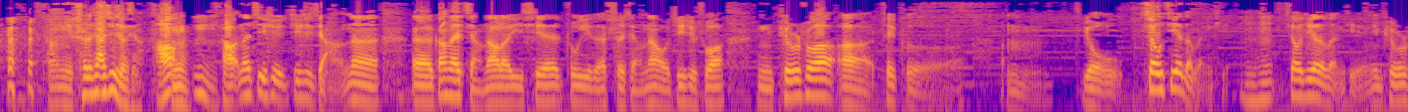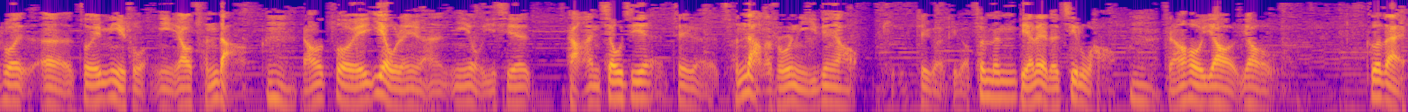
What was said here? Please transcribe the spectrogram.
成，你吃得下去就行。好嗯嗯好，那继续继续讲。那呃，刚才讲到了一些注意的事情，那我继续说。嗯，譬如说呃，这个嗯，有交接的问题。嗯哼，交接的问题，你譬如说呃，作为秘书，你要存档，嗯然后作为业务人员，你有一些档案交接，这个存档的时候你一定要。这个这个分门别类的记录好，嗯，然后要要搁在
